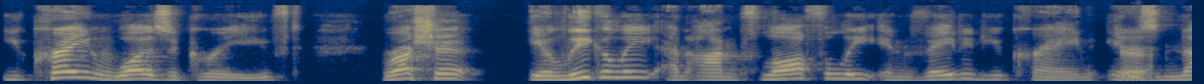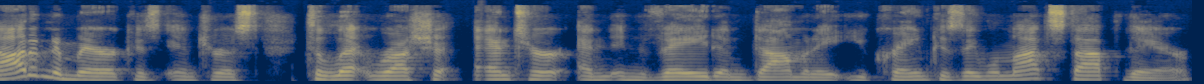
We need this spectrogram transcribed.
Ukraine was aggrieved. Russia illegally and unlawfully invaded Ukraine. It sure. is not in America's interest to let Russia enter and invade and dominate Ukraine because they will not stop there.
